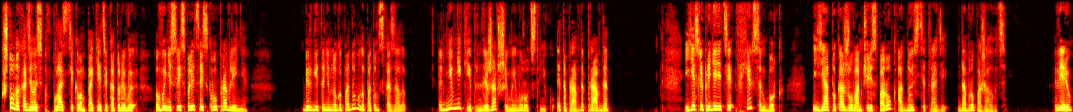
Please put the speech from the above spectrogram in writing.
Что находилось в пластиковом пакете, который вы вынесли из полицейского управления? Бергита немного подумала, потом сказала. Дневники, принадлежавшие моему родственнику. Это правда? Правда. И если приедете в Хельсингборг, я покажу вам через порог одну из тетрадей. Добро пожаловать. Верю.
